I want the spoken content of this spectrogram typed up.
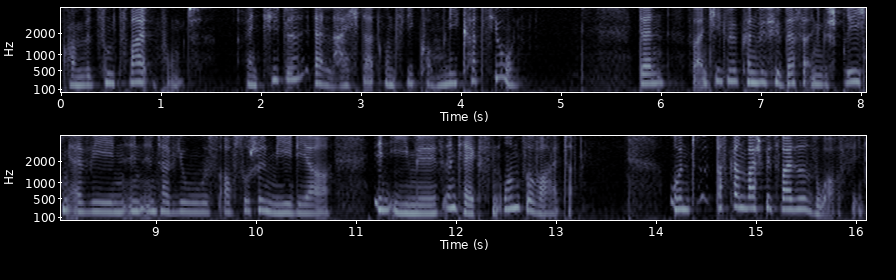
Kommen wir zum zweiten Punkt. Ein Titel erleichtert uns die Kommunikation. Denn So einen Titel können wir viel besser in Gesprächen erwähnen, in Interviews, auf Social Media, in E-Mails, in Texten und so weiter. Und das kann beispielsweise so aussehen.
